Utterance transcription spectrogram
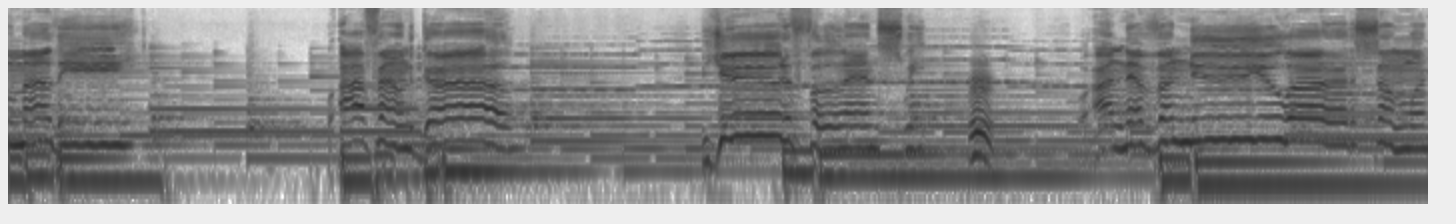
my lead. Well, I found a girl, beautiful and sweet. Mm. Well, I never knew you were the someone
